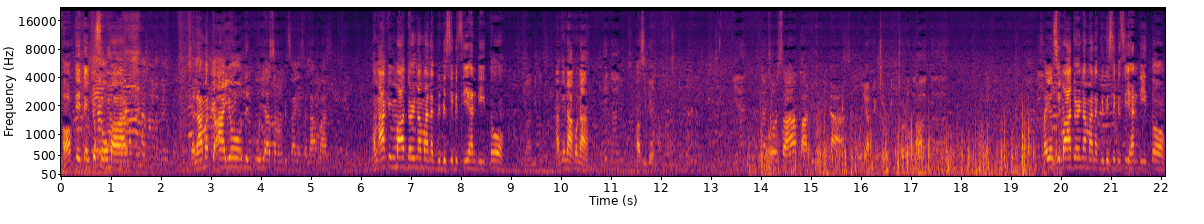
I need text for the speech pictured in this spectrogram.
Okay, thank you so much. Salamat kaayo din kuya sa mga Bisaya. Salamat. Ang aking mother naman nagbibisi-bisihan dito. Akin na ako na. Ah, sige. Picture sa family nila. Si kuya, picture, picture. Okay. Ngayon si mother naman nagbibisi-bisihan dito.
